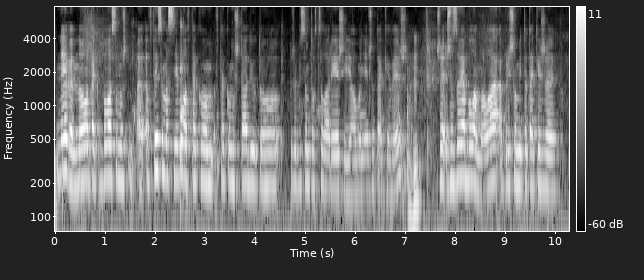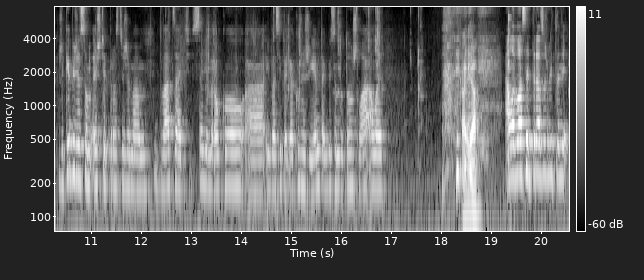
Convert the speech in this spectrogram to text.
Neviem, no, tak bola som už, a vtedy som asi nebola v takom, v takom štádiu toho, že by som to chcela riešiť, alebo niečo také, vieš. Mm-hmm. Že, že Zoja bola malá a prišlo mi to také, že, že keby, že som ešte proste, že mám 27 rokov a iba si tak akože žijem, tak by som do toho šla, ale... A ja. ale vlastne teraz už mi to ne,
